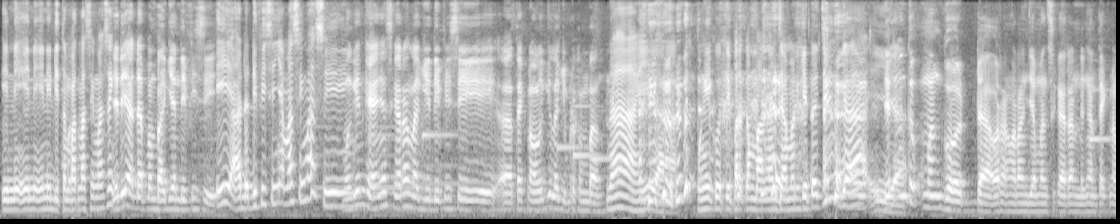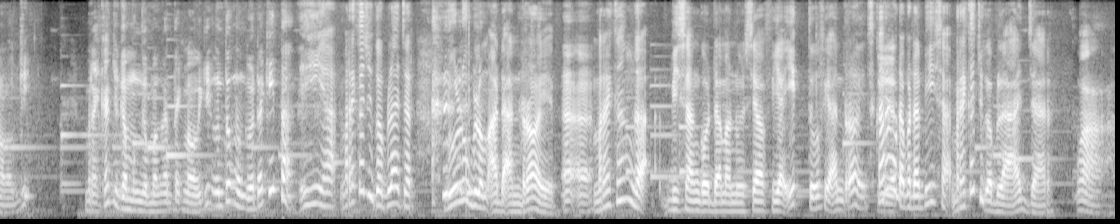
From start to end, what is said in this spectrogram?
ini ini ini di tempat masing-masing. jadi ada pembagian divisi Iya, ada divisinya masing-masing. mungkin kayaknya sekarang lagi divisi eh, teknologi lagi berkembang Nah, iya, mengikuti perkembangan zaman kita juga. jadi iya. untuk menggoda orang-orang zaman sekarang dengan teknologi mereka juga mengembangkan teknologi untuk menggoda kita Iya, mereka juga belajar. Dulu belum ada Android. Eh. Mereka nggak bisa nggoda manusia via itu, via Android. Sekarang Iya. udah pada bisa. Mereka juga belajar. wah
